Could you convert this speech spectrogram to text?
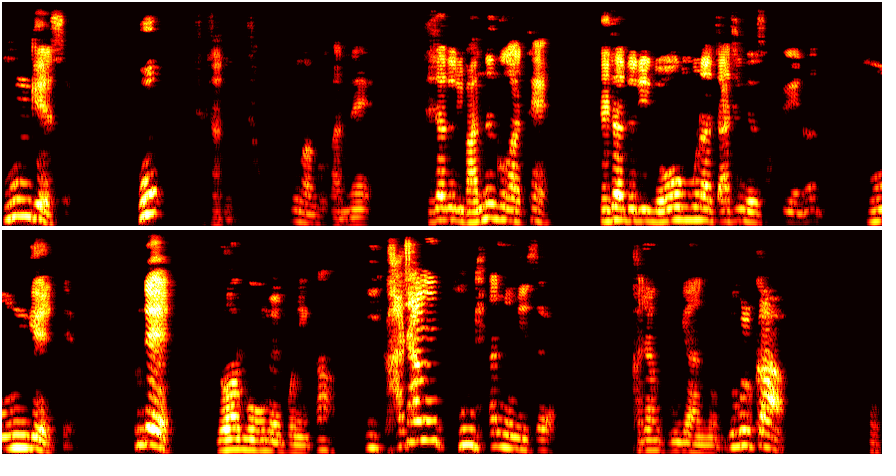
분개했어요. 오? 제자들이 훌륭한 것 같네. 제자들이 맞는 것 같아. 제자들이 너무나 짜증내서 성경에는 분개했대요. 근데 요한복음에 보니까 이 가장 분개한 놈이 있어요. 가장 분개한 놈. 누굴까? 어,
